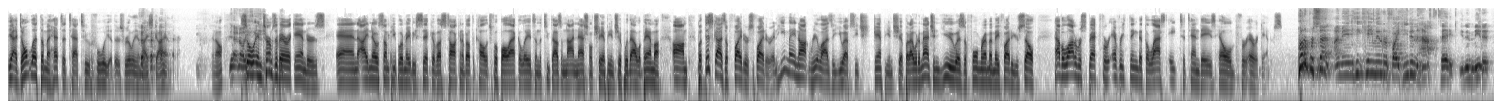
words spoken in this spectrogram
Yeah, don't let the Marreta tattoo fool you. There's really a nice guy in there. You know. Yeah, no, so in terms of Eryk Anders, and I know some people are maybe sick of us talking about the college football accolades and the 2009 national championship with Alabama. Um, but this guy's a fighter's fighter, and he may not realize a UFC championship, but I would imagine you, as a former MMA fighter yourself, have a lot of respect for everything that the last eight to 10 days held for Eryk Anders. 100%. I mean, he came in a fight he didn't have to take, he didn't need it.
